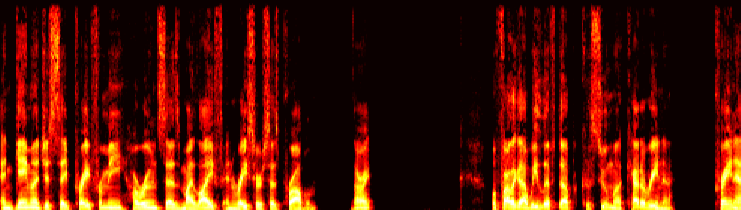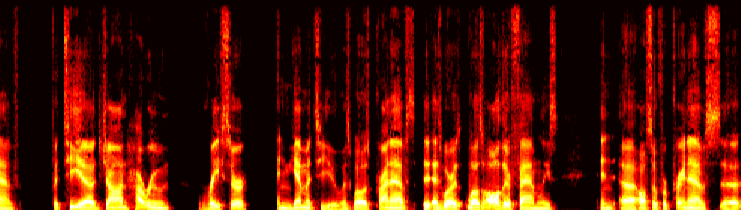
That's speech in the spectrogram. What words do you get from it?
and Gama just say, pray for me. Haroon says, my life. And Racer says, problem. All right. Well, Father God, we lift up Kusuma, Katerina, Pranav, Fatia, John, Harun, Racer, and Yema to you, as well as Pranav's, as well as, well as all their families, and uh, also for Pranav's uh,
